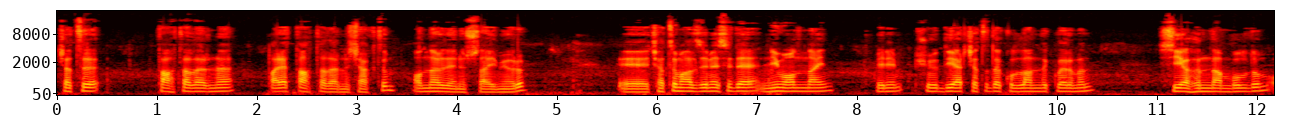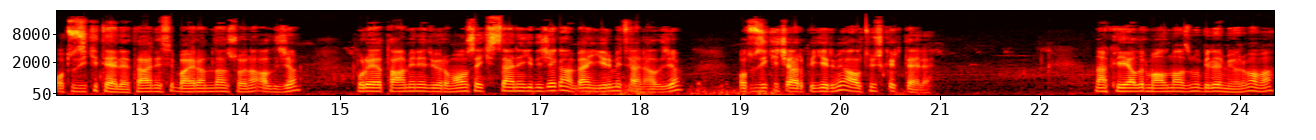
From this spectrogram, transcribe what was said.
Çatı tahtalarını palet tahtalarını çaktım. Onları da henüz saymıyorum. Ee, çatı malzemesi de New Online. Benim şu diğer çatıda kullandıklarımın siyahından buldum. 32 TL tanesi bayramdan sonra alacağım. Buraya tahmin ediyorum 18 tane gidecek ama ben 20 tane alacağım. 32 çarpı 20 640 TL. Nakliye alır mı almaz mı bilemiyorum ama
